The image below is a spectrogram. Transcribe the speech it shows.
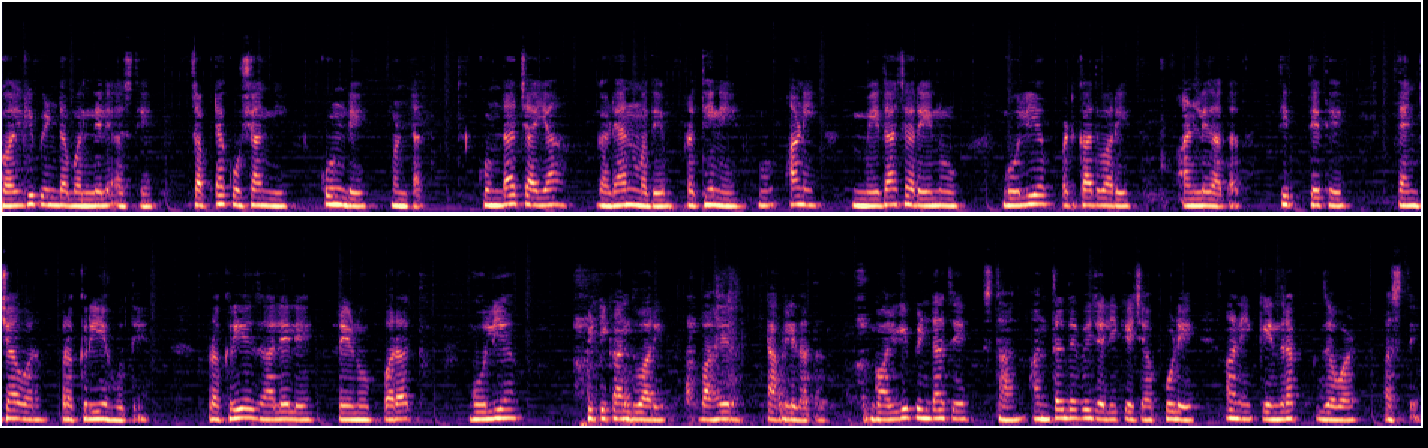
गॉल्गीपिंड बनलेले असते. चपट्या कोशांनी कुंडे म्हणतात. कुंडाच्या या घड्यांमध्ये प्रथिने आणि मेदाच्या रेणू गोलीय पटकाद्वारे आणले जातात. ती तेथे त्यांच्यावर प्रक्रिये होते. प्रक्रिये झालेले रेणू परत गोलीय पिटिकांद्वारे बाहेर टाकले जातात. गॉल्गी पिंडाचे स्थान अंतर्देवी जलिकेच्या पुढे आणि केंद्राजवळ असते.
